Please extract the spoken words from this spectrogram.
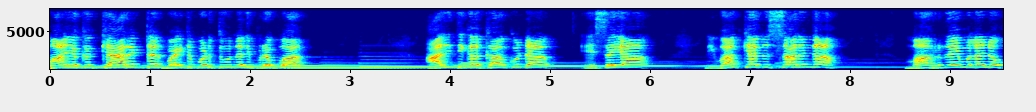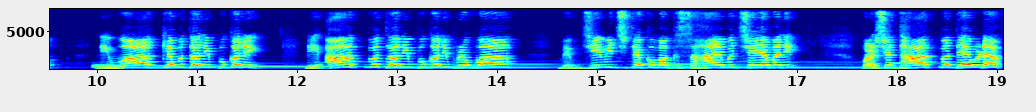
మా యొక్క క్యారెక్టర్ బయటపడుతున్నది ప్రభా ఆ రీతిగా కాకుండా ఏసయ్యా నీ వాక్యానుసారంగా మా హృదయములను నీ వాక్యముతో నింపుకొని నీ ఆత్మతో నింపుకొని ప్రభా మేము జీవించుటకు మాకు సహాయం చేయమని. పరిశుద్ధాత్మ దేవుడా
